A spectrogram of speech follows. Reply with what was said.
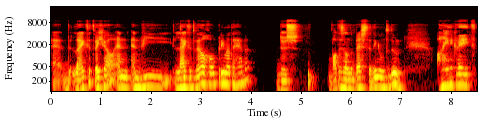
Uh, lijkt het, weet je wel. En, en wie lijkt het wel gewoon prima te hebben? Dus wat is dan de beste ding om te doen? Alleen ik weet,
